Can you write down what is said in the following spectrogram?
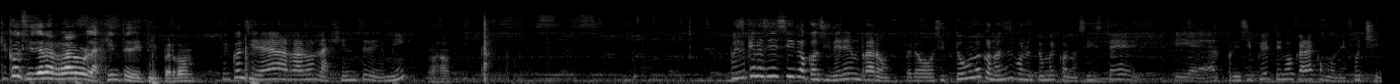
¿Qué considera raro la gente de ti, perdón? ¿Qué considera raro la gente de mí? Ajá. Pues es que no sé si lo consideren raro, pero si tú me conoces, bueno, tú me conociste y eh, al principio tengo cara como de fuchi.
